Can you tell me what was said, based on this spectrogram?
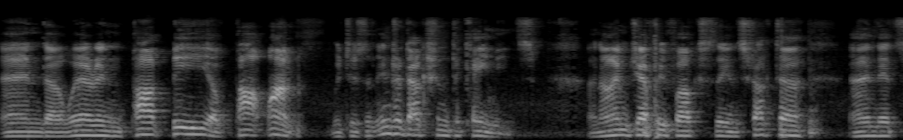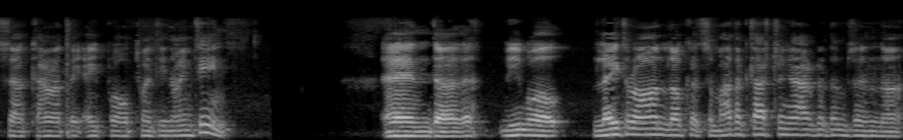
And uh, we're in part B of part one, which is an introduction to k-means. And I'm Geoffrey Fox, the instructor, and it's uh, currently April 2019. And uh, we will later on look at some other clustering algorithms in uh,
